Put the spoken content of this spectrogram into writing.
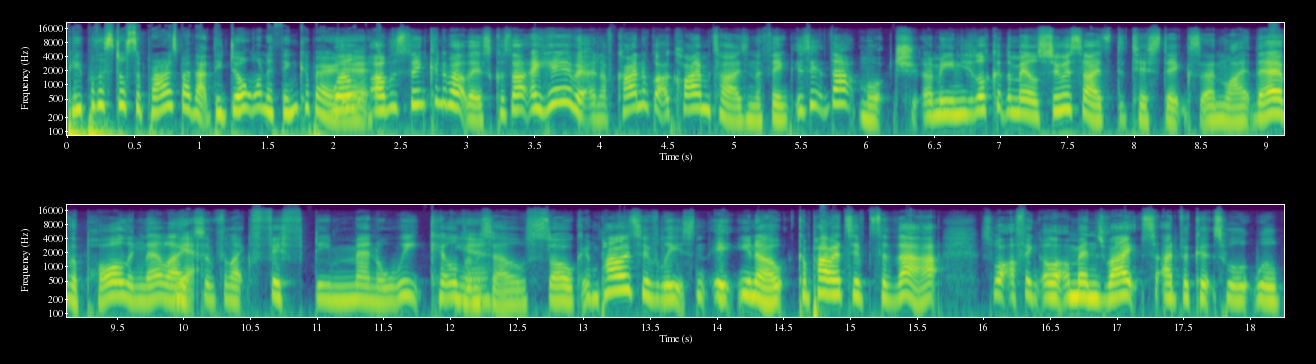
People are still surprised by that. They don't want to think about Well, it. Well, I was thinking about this because I, I hear it and I've kind of got acclimatized and I think, is it that much? I mean, you look at the male suicide statistics and like they're appalling. They're like Yeah. something like 50 men a week kill Yeah. themselves. So comparatively, it's it, you know comparative to that, it's what I think a lot of men's rights advocates will will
